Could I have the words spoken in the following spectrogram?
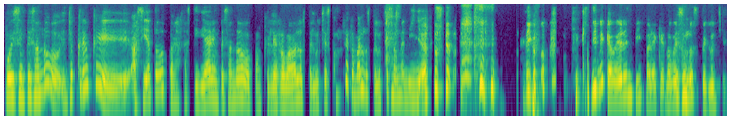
Pues empezando, yo creo que hacía todo para fastidiar, empezando con que le robaba los peluches. ¿Cómo le roban los peluches a una niña? O sea, digo, ¿qué tiene que haber en ti para que robes unos peluches?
